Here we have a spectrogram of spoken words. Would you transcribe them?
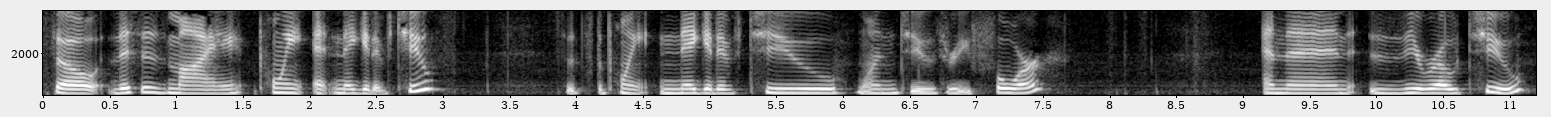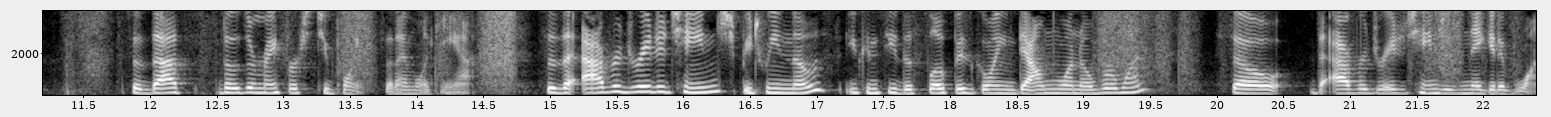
So this is my point at negative 2. So it's the point negative 2, 1, 2, 3, 4. And then 0, 2. So that's those are my first two points that I'm looking at. So the average rate of change between those, you can see the slope is going down 1 over 1. So the average rate of change is negative 1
